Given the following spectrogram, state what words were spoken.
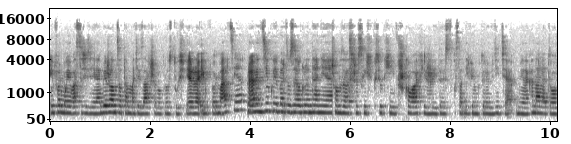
informuję Was co się dzieje na bieżąco, tam macie zawsze po prostu świeże informacje. A więc dziękuję bardzo za oglądanie. Trzymam za Was wszystkich kciuki w szkołach, jeżeli to jest ostatni film, który widzicie u mnie na kanale, to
